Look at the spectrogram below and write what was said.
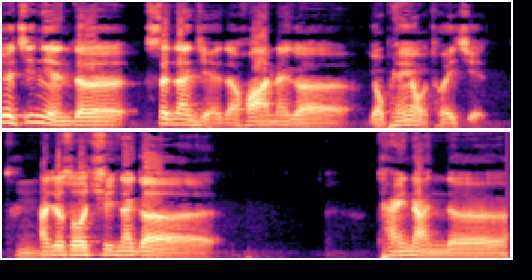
因为今年的圣诞节的话，那个有朋友推荐，他就说去那个台南的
